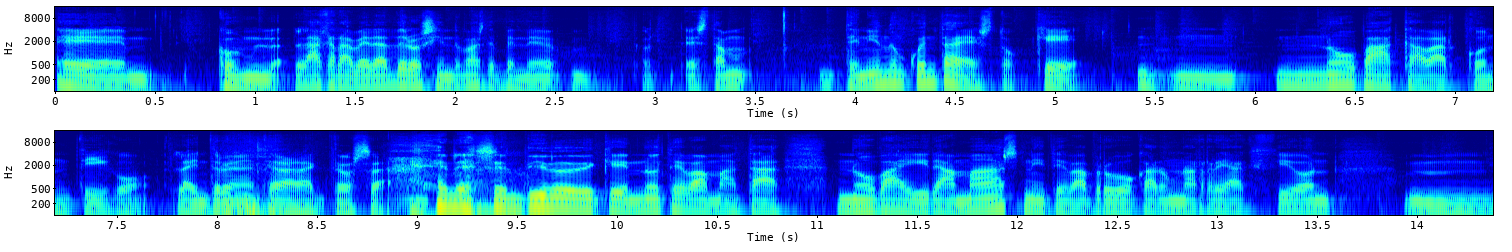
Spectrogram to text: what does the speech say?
Eh, con la gravedad de los síntomas depende. Están teniendo en cuenta esto, que mm, no va a acabar contigo la intolerancia a la lactosa, en el sentido de que no te va a matar, no va a ir a más ni te va a provocar una reacción mm,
